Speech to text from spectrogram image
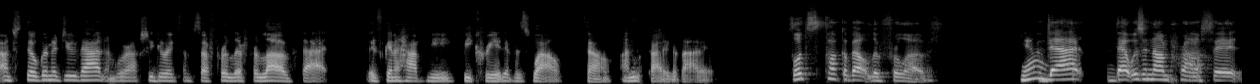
I'm still going to do that. And we're actually doing some stuff for Live for Love that is going to have me be creative as well. So I'm excited about it. So let's talk about Live for Love. Yeah. That that was a nonprofit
